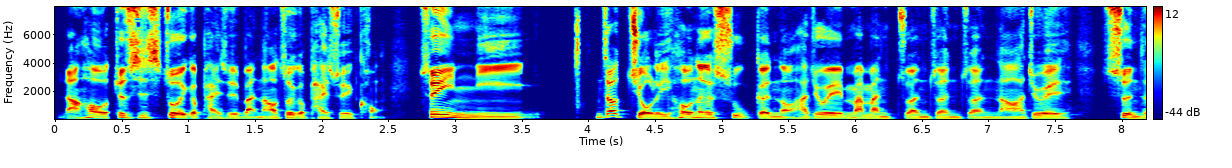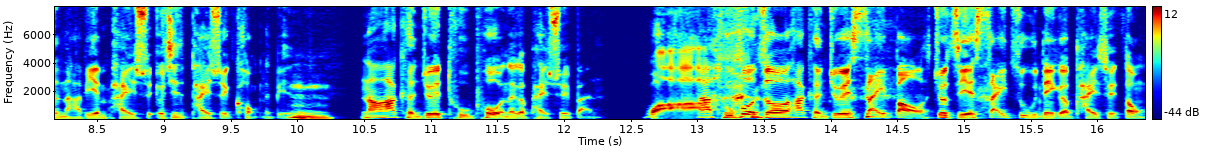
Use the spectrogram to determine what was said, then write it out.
然后就是做一个排水板，然后做一个排水孔，所以你你知道久了以后，那个树根哦，它就会慢慢钻钻钻，然后它就会顺着哪边排水，尤其是排水孔那边，嗯，然后它可能就会突破那个排水板。哇！那突破之后，它可能就会塞爆，就直接塞住那个排水洞。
